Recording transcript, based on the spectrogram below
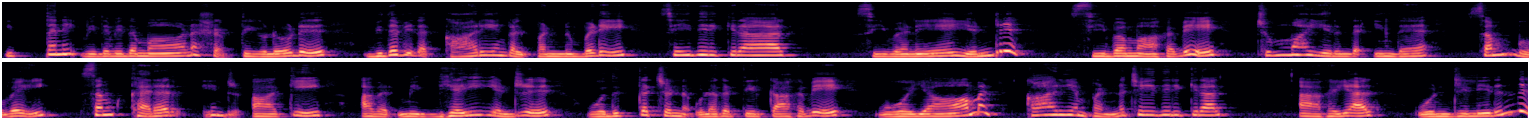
இத்தனை விதவிதமான சக்திகளோடு விதவித காரியங்கள் பண்ணும்படி செய்திருக்கிறாள். சிவனே என்று சிவமாகவே சும்மா இருந்த இந்த சம்புவை சம்கரர் என்று ஆக்கி அவர் மித்யை என்று ஒதுக்கச் சொன்ன உலகத்திற்காகவே ஓயாமல் காரியம் பண்ண செய்திருக்கிறாள். ஆகையால் ஒன்றிலிருந்து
